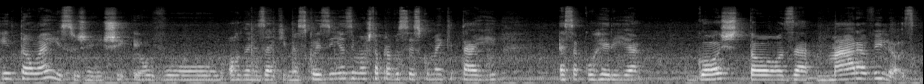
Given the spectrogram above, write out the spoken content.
Então é isso, gente. Eu vou organizar aqui minhas coisinhas e mostrar pra vocês como é que tá aí essa correria gostosa, maravilhosa.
